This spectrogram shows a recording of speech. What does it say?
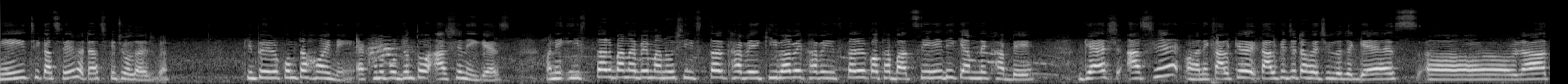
নেই, ঠিক আছে বাট আজকে চলে আসবে। কিন্তু এরকমটা হয়নি। এখনও পর্যন্ত আসেনি গ্যাস মানে ইফতার বানাবে মানুষ, ইফতার খাবে, কীভাবে খাবে, ইফতারের কথা বাদ সেহেরি কেমনে খাবে? গ্যাস আছে মানে কালকে কালকে যেটা হয়েছিল যে গ্যাস রাত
